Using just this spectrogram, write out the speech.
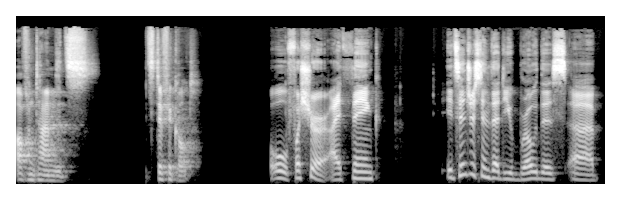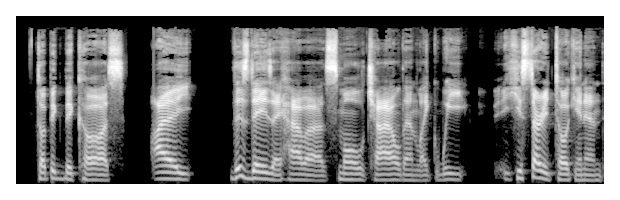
oftentimes it's it's difficult. Oh, for sure. I think it's interesting that you brought this uh, topic because I these days I have a small child and like we he started talking and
